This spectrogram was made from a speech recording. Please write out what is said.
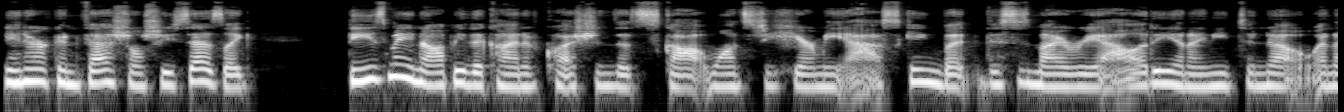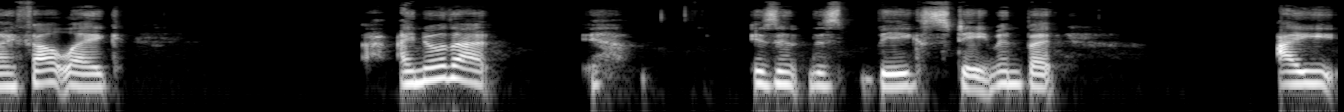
in her confessional, she says, like, these may not be the kind of questions that Scott wants to hear me asking, but this is my reality and I need to know. And I felt like I know that isn't this big statement, but I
